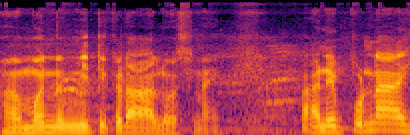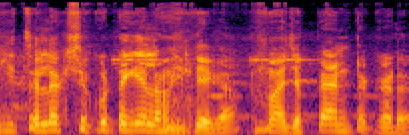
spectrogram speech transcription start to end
हा म्हणून मी तिकडं आलोच नाही. आणि पुन्हा हिचं लक्ष कुठं गेलं माहितीये का? माझ्या पॅन्टकडं.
